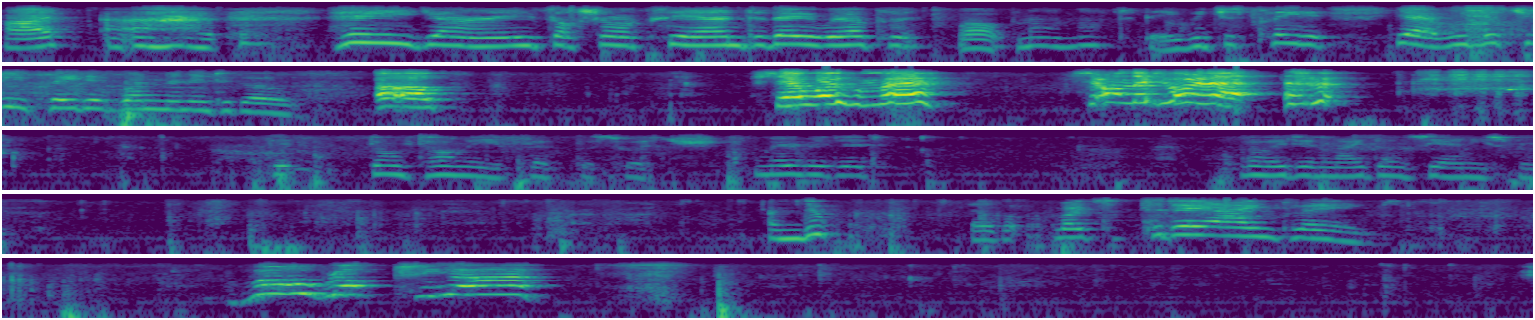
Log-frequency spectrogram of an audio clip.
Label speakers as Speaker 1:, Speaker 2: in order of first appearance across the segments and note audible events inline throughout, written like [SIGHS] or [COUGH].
Speaker 1: Hi.
Speaker 2: Uh, [LAUGHS] hey guys, Osharox here, and today we are playing. Well, no, not today. We just played it. Yeah, we literally played it one minute ago.
Speaker 1: Uh oh. Stay away from me. Sit on the toilet. [LAUGHS]
Speaker 2: Don't tell me you flipped the switch.
Speaker 1: Maybe it did.
Speaker 2: No, he didn't. I don't see any smoke. We go. Uh, right, so today I'm playing.
Speaker 1: Roblox here.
